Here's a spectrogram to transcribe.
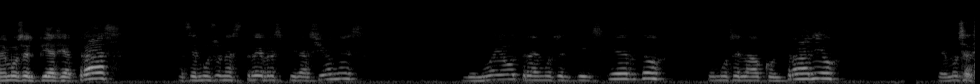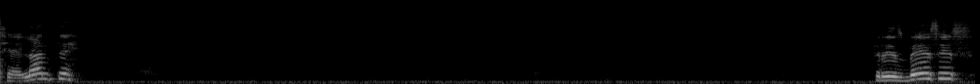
Traemos el pie hacia atrás, hacemos unas tres respiraciones. De nuevo traemos el pie izquierdo, hacemos el lado contrario, traemos hacia adelante. Tres veces.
